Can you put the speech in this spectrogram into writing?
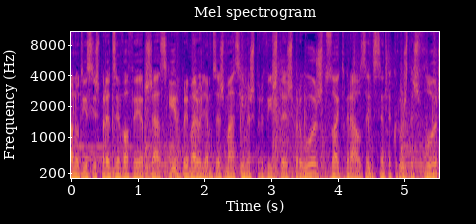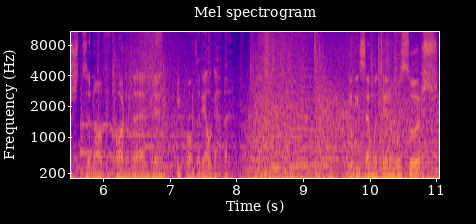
São notícias para desenvolver já a seguir. Primeiro olhamos as máximas previstas para hoje: 18 graus em Santa Cruz das Flores, 19 Horta, Angra e Ponta Delgada. Edição Anteram Açores,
